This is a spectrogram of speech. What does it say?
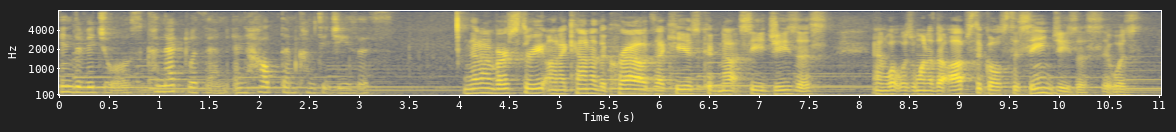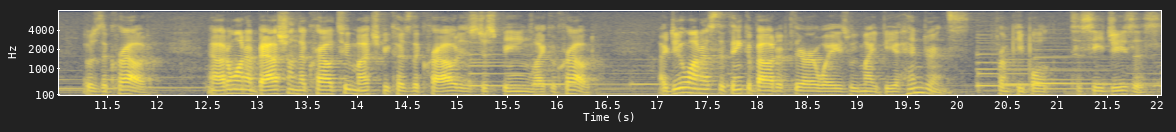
individuals, connect with them, and help them come to Jesus. And then on verse 3, on account of the crowd, Zacchaeus could not see Jesus. And what was one of the obstacles to seeing Jesus? It was it was the crowd. Now I don't want to bash on the crowd too much because the crowd is just being like a crowd. I do want us to think about if there are ways we might be a hindrance from people to see Jesus.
